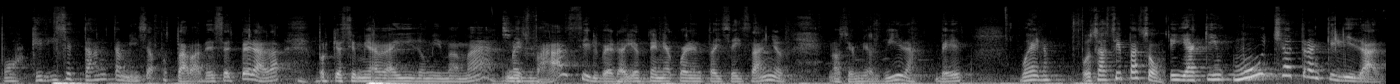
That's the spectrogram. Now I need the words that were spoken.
¿por qué dice tanta misa? Pues estaba desesperada porque se me había ido mi mamá. No es fácil, ¿verdad? Yo tenía 46 años, no se me olvida, ¿ves? Bueno, pues así pasó. Y aquí mucha tranquilidad.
